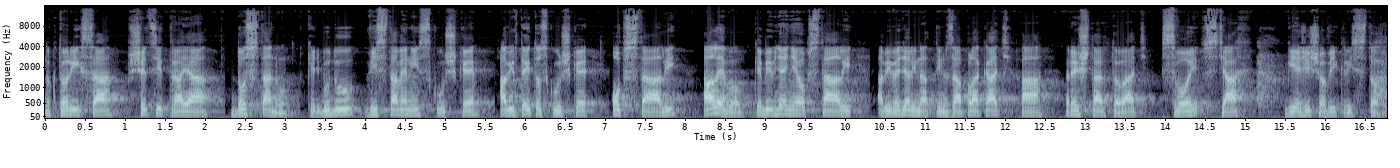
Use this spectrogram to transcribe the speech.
do ktorých sa všetci traja dostanú, keď budú vystavení skúške, aby v tejto skúške obstáli, alebo keby v nej neobstáli, aby vedeli nad tým zaplakať a reštartovať svoj vzťah k Ježišovi Kristovi.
